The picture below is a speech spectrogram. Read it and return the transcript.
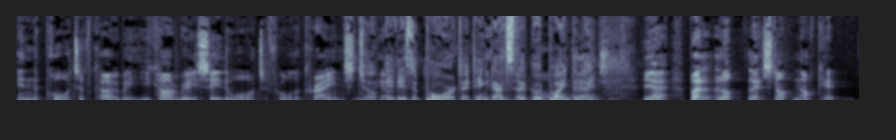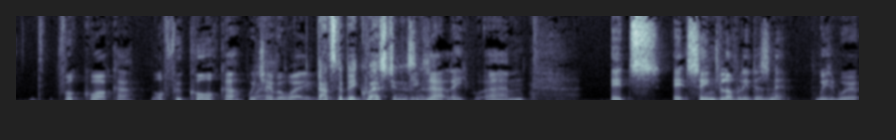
in the port of Kobe, you can't really see the water for all the cranes. No, it is a port. I think that's the good port, point to yeah. mention. Yeah, but look, let's not knock it. Fukuoka or Fukuoka, whichever way. That's the big question, isn't it? exactly. Um, it's it seems lovely, doesn't it? We, we're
